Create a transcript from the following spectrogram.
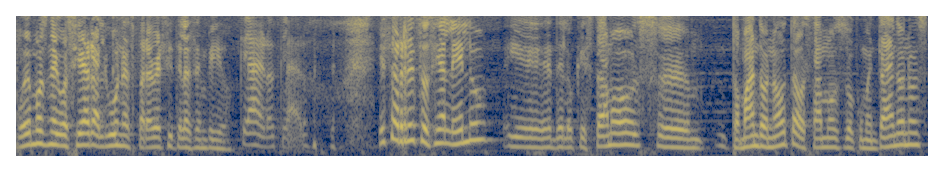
podemos negociar algunas para ver si te las envío. Claro, claro. Esa red social Elo, eh, de lo que estamos eh, tomando nota o estamos documentándonos,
